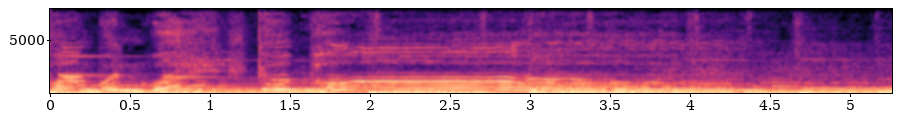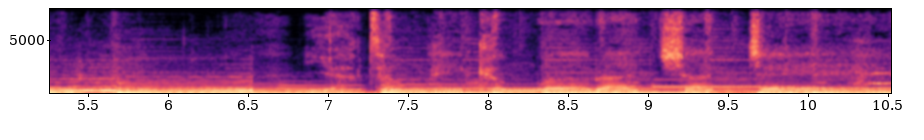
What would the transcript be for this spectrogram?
ความวันไหวก็พอ อยากทำให้คำว่ารักชัดเจน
